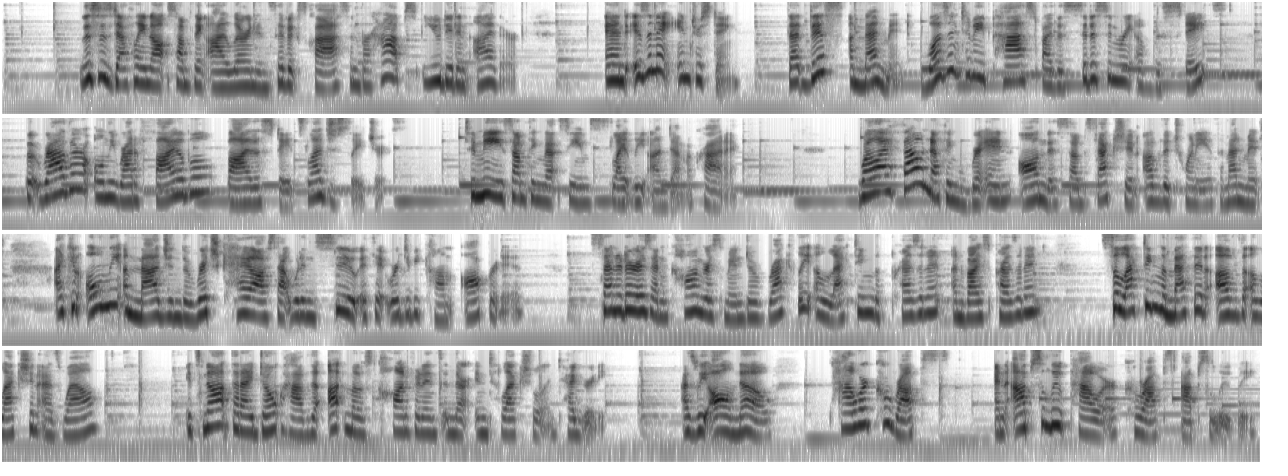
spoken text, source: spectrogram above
This is definitely not something I learned in civics class, and perhaps you didn't either. And isn't it interesting that this amendment wasn't to be passed by the citizenry of the states, but rather only ratifiable by the states' legislatures? To me, something that seems slightly undemocratic. While I found nothing written on this subsection of the 20th Amendment, I can only imagine the rich chaos that would ensue if it were to become operative. Senators and congressmen directly electing the president and vice president selecting the method of the election as well, it's not that I don't have the utmost confidence in their intellectual integrity. As we all know, power corrupts, and absolute power corrupts absolutely.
